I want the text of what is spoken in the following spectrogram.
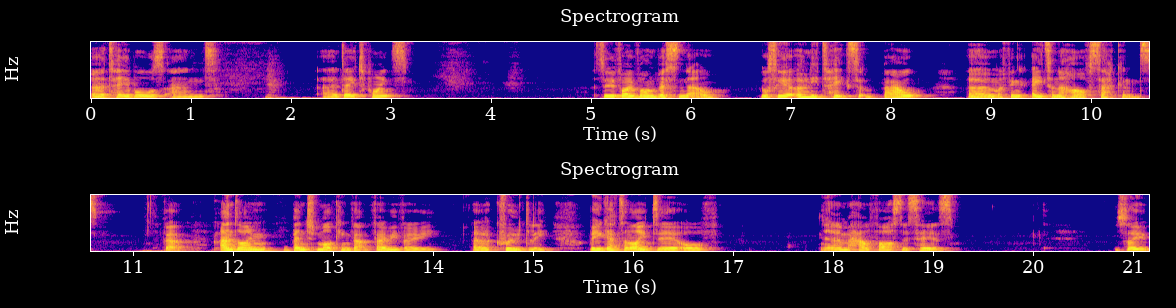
uh, tables, and uh, data points. So if I run this now, you'll see it only takes about, um, I think, eight and a half seconds there. And I'm benchmarking that very, very uh, crudely, but you get an idea of um, how fast this is. So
